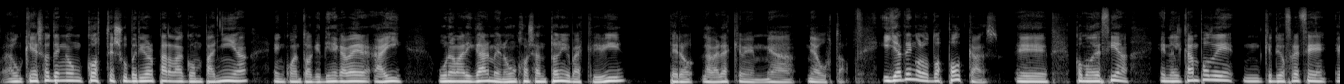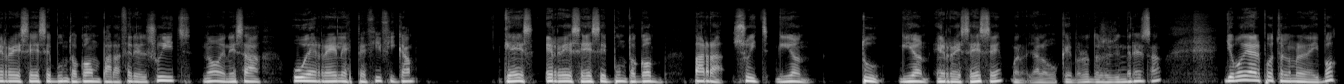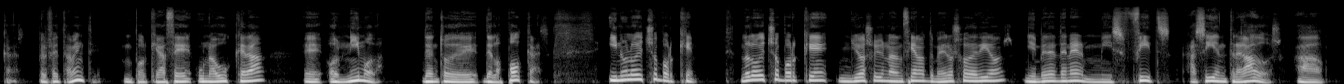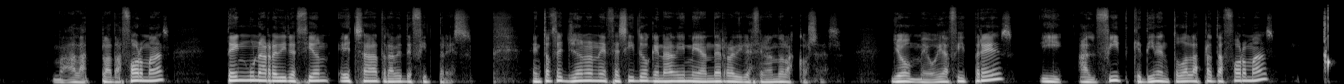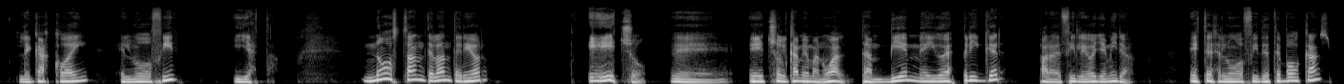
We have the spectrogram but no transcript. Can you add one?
aunque eso tenga un coste superior para la compañía en cuanto a que tiene que haber ahí una Mari Carmen o un José Antonio para escribir, pero la verdad es que me, ha, gustado. Y ya tengo los dos podcasts. Eh, como decía, en el campo de, mm, que te ofrece rss.com para hacer el switch, ¿no? en esa URL específica, que es rss.com barra switch tu RSS, bueno, ya lo busqué por otro si os interesa, yo podría haber puesto el nombre de mi podcast perfectamente, porque hace una búsqueda eh, omnímoda dentro de, los podcasts. Y no lo he hecho ¿por qué? No lo he hecho porque yo soy un anciano temeroso de Dios y en vez de tener mis feeds así entregados a, las plataformas, tengo una redirección hecha a través de FeedPress. Entonces yo no necesito que nadie me ande redireccionando las cosas. Yo me voy a FeedPress y al feed que tienen todas las plataformas le casco ahí el nuevo feed y ya está. No obstante lo anterior, he hecho, eh, he hecho el cambio manual. También me he ido a Spreaker para decirle, oye, mira, este es el nuevo feed de este podcast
